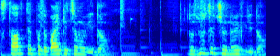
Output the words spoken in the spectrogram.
ставте подобайки цьому відео. До зустрічі в нових відео.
